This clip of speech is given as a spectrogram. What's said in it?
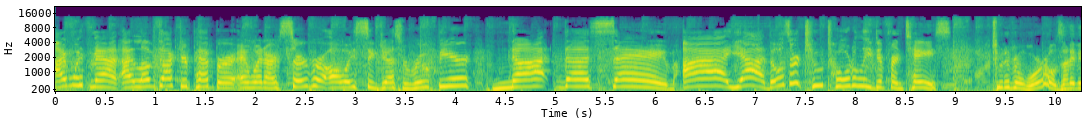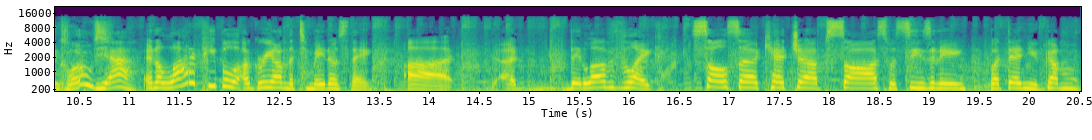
I'm with Matt. I love Dr. Pepper, and when our server always suggests root beer, not the same. Ah, yeah, those are two totally different tastes. Two different worlds, not even close. Yeah, and a lot of people agree on the tomatoes thing. Uh, uh, they love like salsa, ketchup, sauce with seasoning, but then you come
